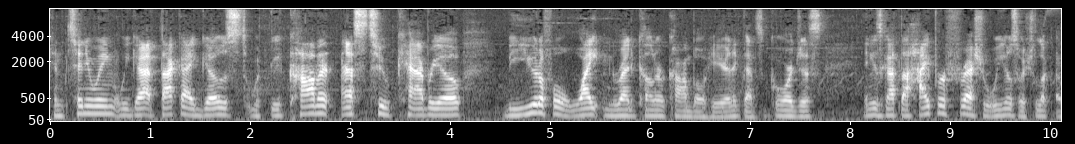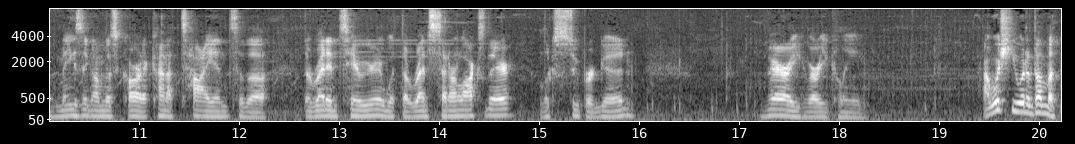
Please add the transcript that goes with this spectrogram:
Continuing, we got that guy Ghost with the Comet S2 Cabrio. Beautiful white and red color combo here. I think that's gorgeous. And he's got the hyper fresh wheels, which look amazing on this car to kind of tie into the, the red interior with the red center locks there. Looks super good. Very, very clean. I wish you would have done the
